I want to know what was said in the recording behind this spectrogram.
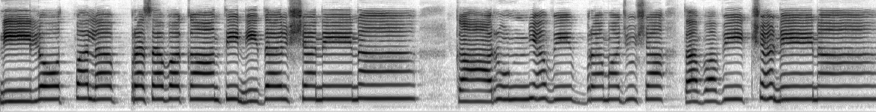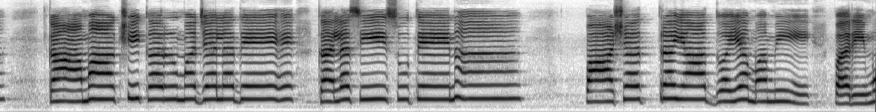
नीलोत्पलप्रसवकान्तिनिदर्शनेन कारुण्यविभ्रमजुषा तव वीक्षणेन कामाक्षि कर्मजलदेः कलसीसुतेन पाशत्रयाद्वयममी परिमोचनीयाः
